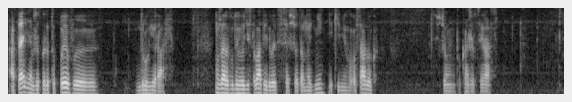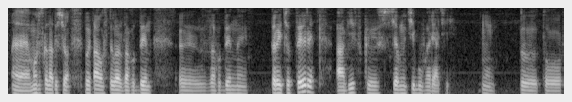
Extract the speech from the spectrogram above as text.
А цей я вже перетопив е, другий раз. Ну, зараз буду його діставати і дивитися, що там на дні, який в нього осадок, що він покаже в цей раз. Е, можу сказати, що плита остила за, годин, е, за години 3-4, а віск ще вночі був гарячий. Ну, то, то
